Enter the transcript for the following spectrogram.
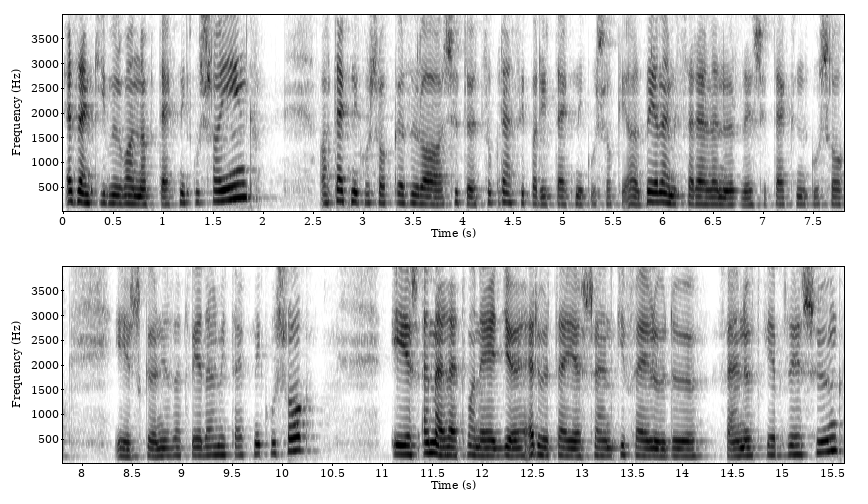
Ezen kívül vannak technikusaink, a technikusok közül a sütő cukrászipari technikusok, az élelmiszer ellenőrzési technikusok és környezetvédelmi technikusok, és emellett van egy erőteljesen kifejlődő felnőttképzésünk,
